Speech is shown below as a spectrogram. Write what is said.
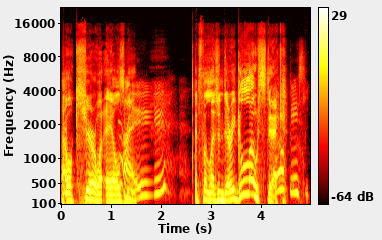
that will cure what ails me. No, It's the legendary glow stick. obviously.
